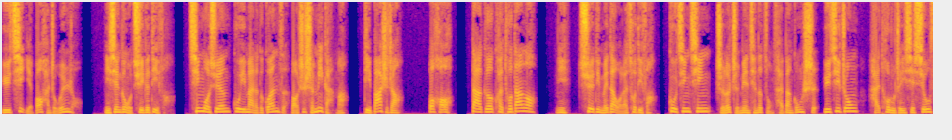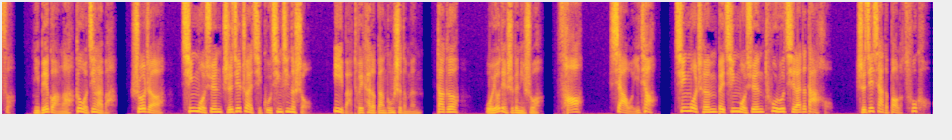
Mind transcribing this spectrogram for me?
语气也包含着温柔。你先跟我去一个地方。清墨轩故意卖了个关子，保持神秘感吗？第八十章。哦吼，大哥快脱单喽！你确定没带我来错地方？顾青青指了指面前的总裁办公室，语气中还透露着一些羞涩。你别管了，跟我进来吧。说着，清墨轩直接拽起顾青青的手，一把推开了办公室的门。大哥，我有点事跟你说。操！吓我一跳。清墨尘被清墨轩突如其来的大吼，直接吓得爆了粗口。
